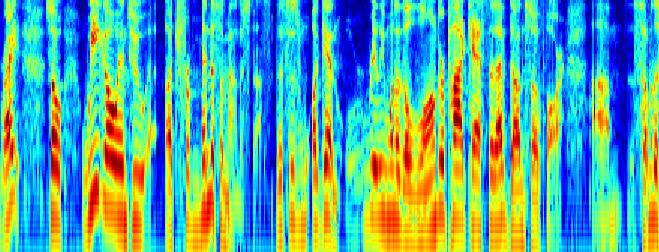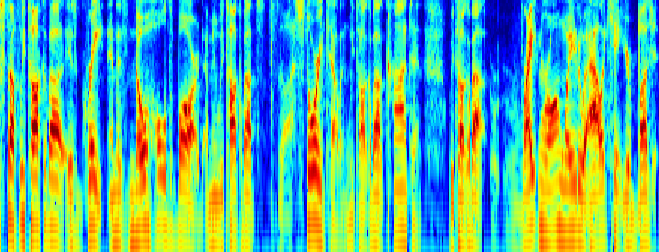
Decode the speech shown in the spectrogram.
right? So we go into a tremendous amount of stuff. This is, again, really one of the longer podcasts that I've done so far. Um, some of the stuff we talk about is great and it's no holds barred. I mean, we talk about uh, storytelling, we talk about content, we talk about right and wrong way to allocate your budget.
